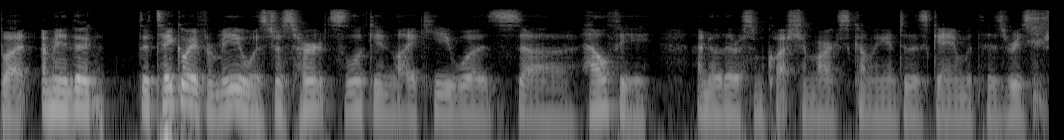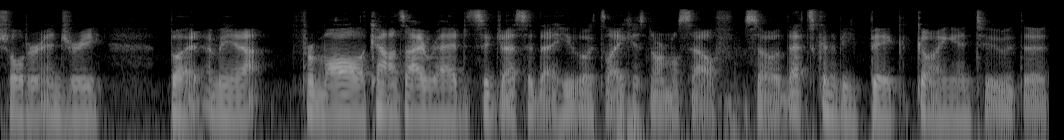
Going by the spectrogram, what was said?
But I mean, the the takeaway for me was just Hurts looking like he was uh, healthy. I know there were some question marks coming into this game with his recent shoulder injury, but I mean, from all accounts I read, suggested that he looked like his normal self. So that's going to be big going into the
